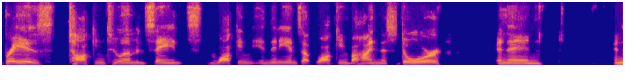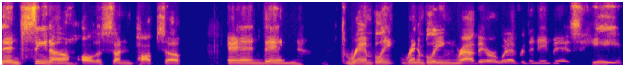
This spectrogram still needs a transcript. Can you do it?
Bray is talking to him and saying walking, and then he ends up walking behind this door, and then and then Cena all of a sudden pops up, and then rambling rambling rabbit or whatever the name is he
